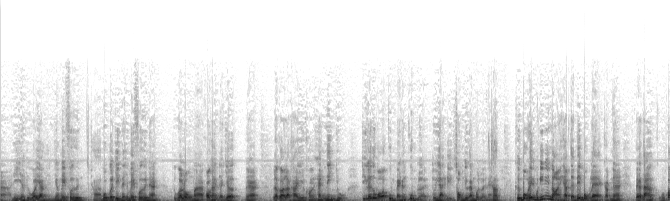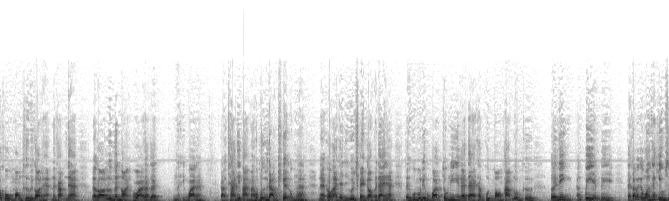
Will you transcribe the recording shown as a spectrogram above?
อ่านี่ยังถือว่ายังยังไม่ฟื้นครับบวกก็จริงแต่ยังไม่ฟื้นนะถือว่าลงมาค่อนข้างจะเยอะนะฮะแล้วก็ราคายังค่อนข้างนิ่งอยู่ จริงแล้วต้องบอกว่ากลุ่มแบงค์ทั้งกลุ่มเลย ตัวใหญ่ที่ทรงเดียวกันหมดเลยนะครับคือบวกได้บุนิดนิดหน่อยครับแต่ไม่บวกแรงครับนะแต่ก็ตามผมก็คงมองถือไว้ก่อนนะนะครับนะแล้วก็ลุ้นกันหน่อยเพราะว่าถ้าเกิดไหนถึงว่านะต่างชาติที่ผ่านมาเขาเพิ่งดาวน์เกียรลงมาอืมนะเขาอาจจะอยู่เฉยๆก็ออกไม่ได้นะแต่หุ้นพวกนี้ผมว่าช่วงนี้ยังไงแต่ถ้าคุณมองภาพรวมคือ เออร์เน็งทั้งปียังดี แต่เขาไม่กังวลแค่ Q4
